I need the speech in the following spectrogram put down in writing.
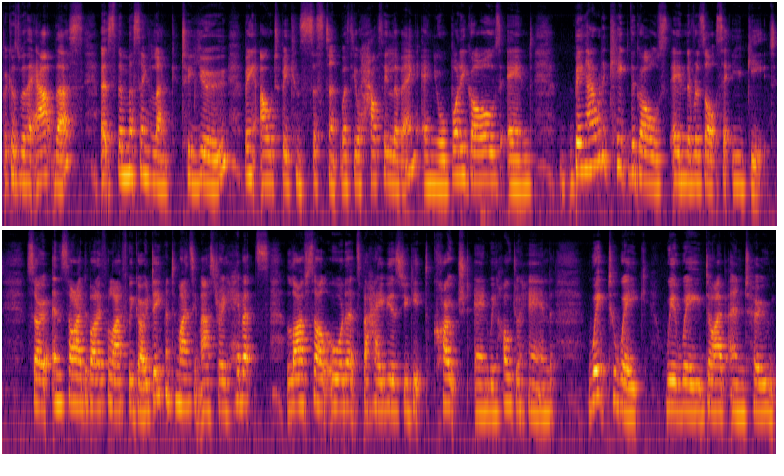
because without this, it's the missing link to you being able to be consistent with your healthy living and your body goals and being able to keep the goals and the results that you get. So, inside the Body for Life, we go deep into mindset mastery, habits, lifestyle audits, behaviors. You get coached, and we hold your hand week to week where we dive into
